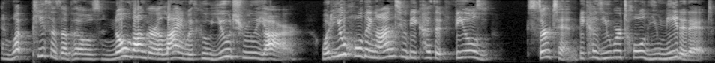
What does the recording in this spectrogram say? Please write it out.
And what pieces of those no longer align with who you truly are? What are you holding on to because it feels certain, because you were told you needed it?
